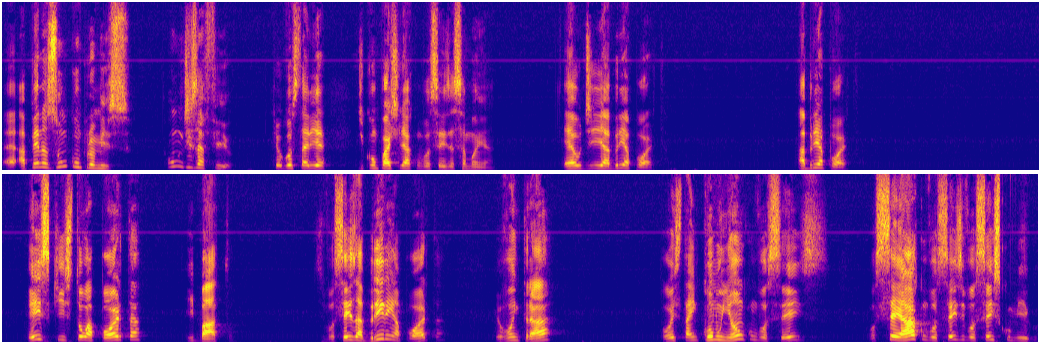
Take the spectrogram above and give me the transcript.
é, apenas um compromisso, um desafio que eu gostaria de compartilhar com vocês essa manhã. É o de abrir a porta. Abrir a porta. Eis que estou à porta e bato. Se vocês abrirem a porta, eu vou entrar vou estar em comunhão com vocês, vou cear com vocês e vocês comigo.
